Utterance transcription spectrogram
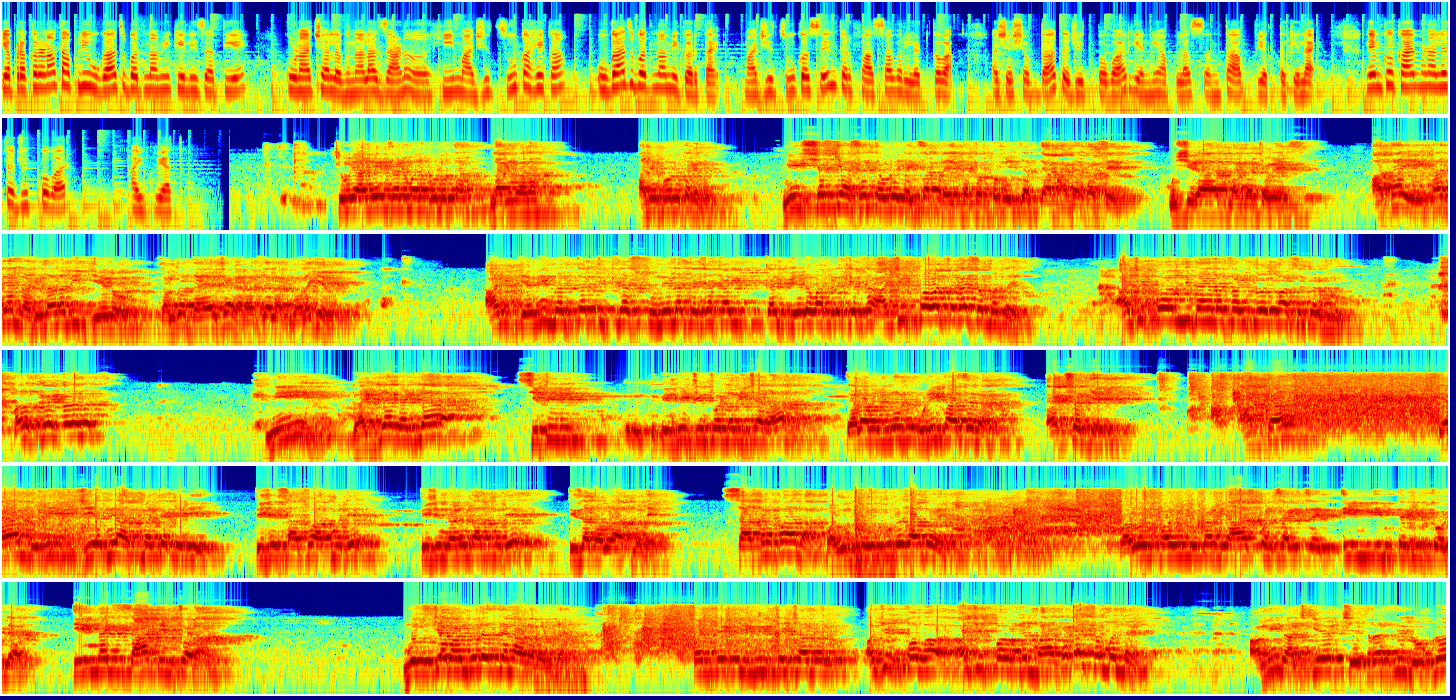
या प्रकरणात आपली उगाच बदनामी केली जातीये. कुणाच्या लग्नाला जाणं ही माझी चूक आहे का? उगाच बदनामी करताय. माझी चूक असेल तर फासावर लटकवा अशा शब्दात अजित पवार यांनी आपला संताप व्यक्त केलाय. नेमकं काय म्हणालेत अजित पवार? ऐकूयात. तुम्ही अनेक जण मला बोलवता लग्नाला. अनेक बोलवता का नाही मी शक्य असेल तेवढं यायचा प्रयत्न करतो. मी जर त्या भागात असेल उशिरा लग्नाच्या वेळेस. आता एखाद्या लग्नाला मी गेलो समजा दयाच्या घरातल्या लग्नाला गेलो. आणि त्यांनी नंतर तिथल्या सुनेला त्याच्या काही काही वेडवाकडं केलं तर अजित पवारचा काय संबंध आहे? अजित पवारनी दयाला सांगितलं होतं असं कर म्हणून. मला तर काही कळलंच. मी घडल्या घडल्या सिपी पिंपरी चिंचवडला विचारा. त्याला म्हटलं कुणी का असं ना ऍक्शन घे. आता त्या मुली जी यांनी आत्महत्या केली तिची सासू आतमध्ये तिची नणंद आतमध्ये तिचा नवरा आतमध्ये. सासरा पाहला पळून पळून कुठं जातोय? पळून पळून कुठं? मी आज पण सांगितलंय तीन टीम तरी सोडल्या तीन नाही सहा टीम सोडा. मुसक्या बांधूनच त्याला आणा म्हणलं. पण ते टीव्हीचे चॅनल अजित पवार अजित पवार अरे माझा काय संबंध आहे? आम्ही राजकीय क्षेत्रातली लोक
